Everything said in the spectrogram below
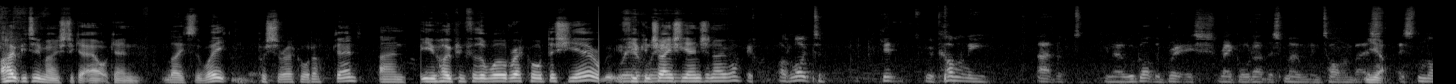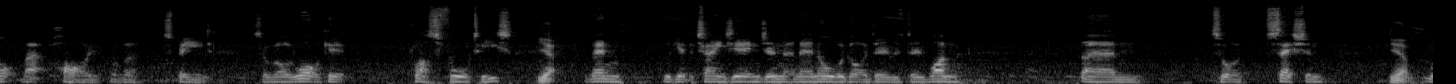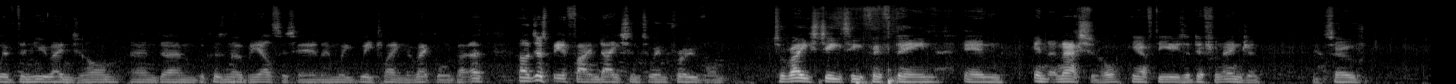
I hope you do manage to get out again later the week, push the record up again. And are you hoping for the world record this year? If We're- you can change the engine over? I'd like to get. We're currently at the. You know, we've got the British record at this moment in time, but it's, Yeah. it's not that high of a speed. So I want to get plus forties. Yeah. Then we get to change the engine, and then all we've got to do is do one um, sort of session Yeah. with the new engine on, and um, because nobody else is here, then we, we claim the record. But uh, it'll just be a foundation to improve on. To race GT15 in international, you have to use a different engine. So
